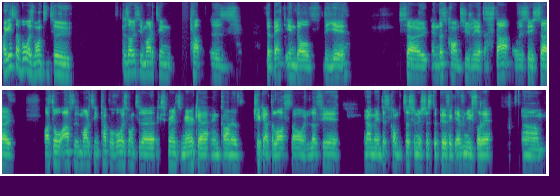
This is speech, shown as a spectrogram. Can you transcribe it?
I guess I've always wanted to because obviously Mitre 10 Cup is the back end of the year. So, and this comp's usually at the start, obviously. So, I thought after the 10 Cup, I've always wanted to experience America and kind of check out the lifestyle and live here. And I mean, this competition is just a perfect avenue for that. Um,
